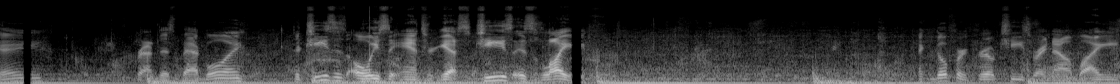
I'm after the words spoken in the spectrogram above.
Okay. Grab this bad boy. The cheese is always the answer. Yes, cheese is life. I can go for a grilled cheese right now, but I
